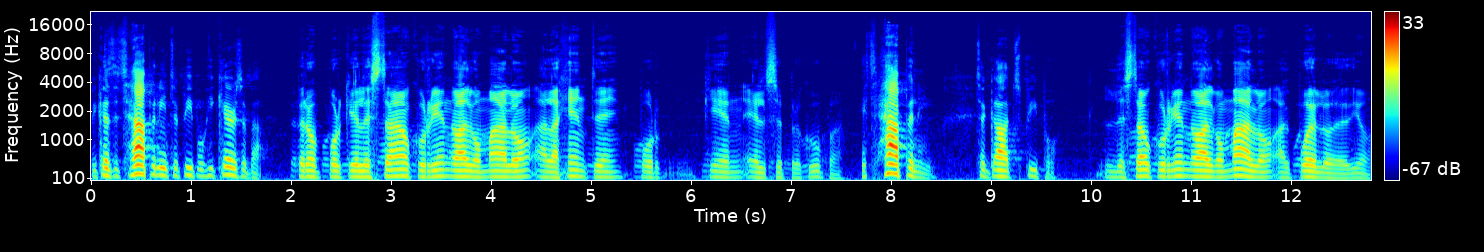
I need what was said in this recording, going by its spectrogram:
because it's happening to people he cares about. Pero porque le está ocurriendo algo malo a la gente por quien él se preocupa. It's happening to God's people. Le está ocurriendo algo malo al pueblo de Dios.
